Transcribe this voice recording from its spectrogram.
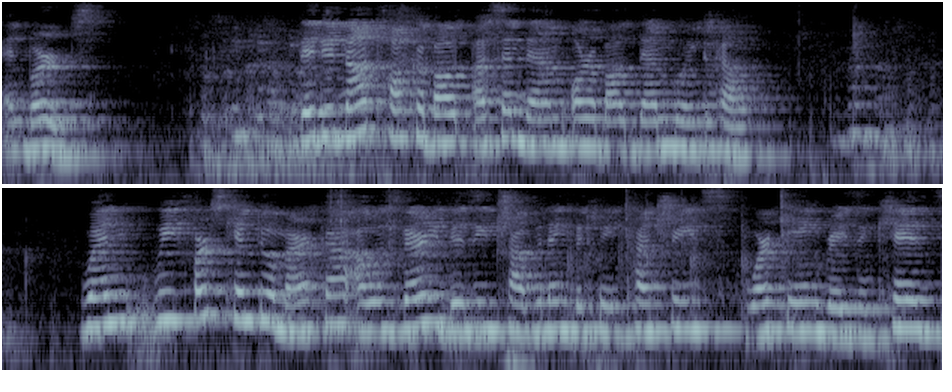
and birds. They did not talk about us and them or about them going to hell. When we first came to America, I was very busy traveling between countries, working, raising kids,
